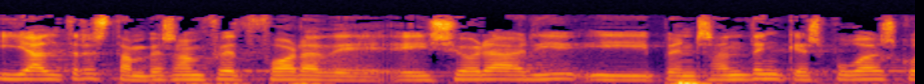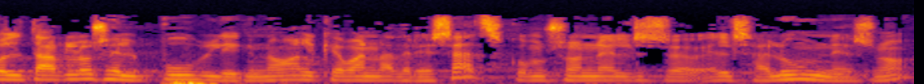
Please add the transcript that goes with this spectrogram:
i altres també s'han fet fora d'eixe horari i pensant en que es pugui escoltar-los el públic no? al que van adreçats, com són els, els alumnes. No?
